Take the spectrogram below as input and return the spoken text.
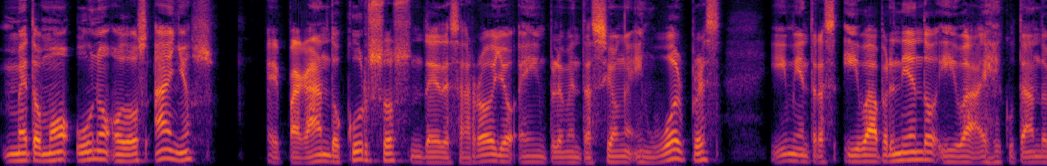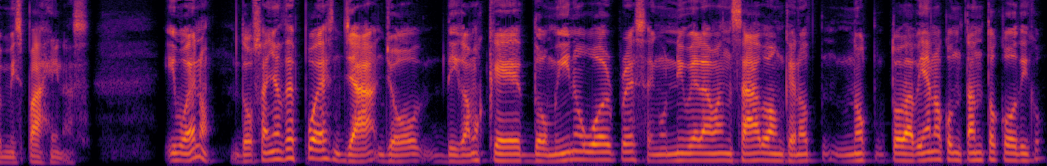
Me tomó uno o dos años eh, pagando cursos de desarrollo e implementación en WordPress y mientras iba aprendiendo iba ejecutando en mis páginas. Y bueno, dos años después ya yo digamos que domino WordPress en un nivel avanzado, aunque no, no todavía no con tanto código,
